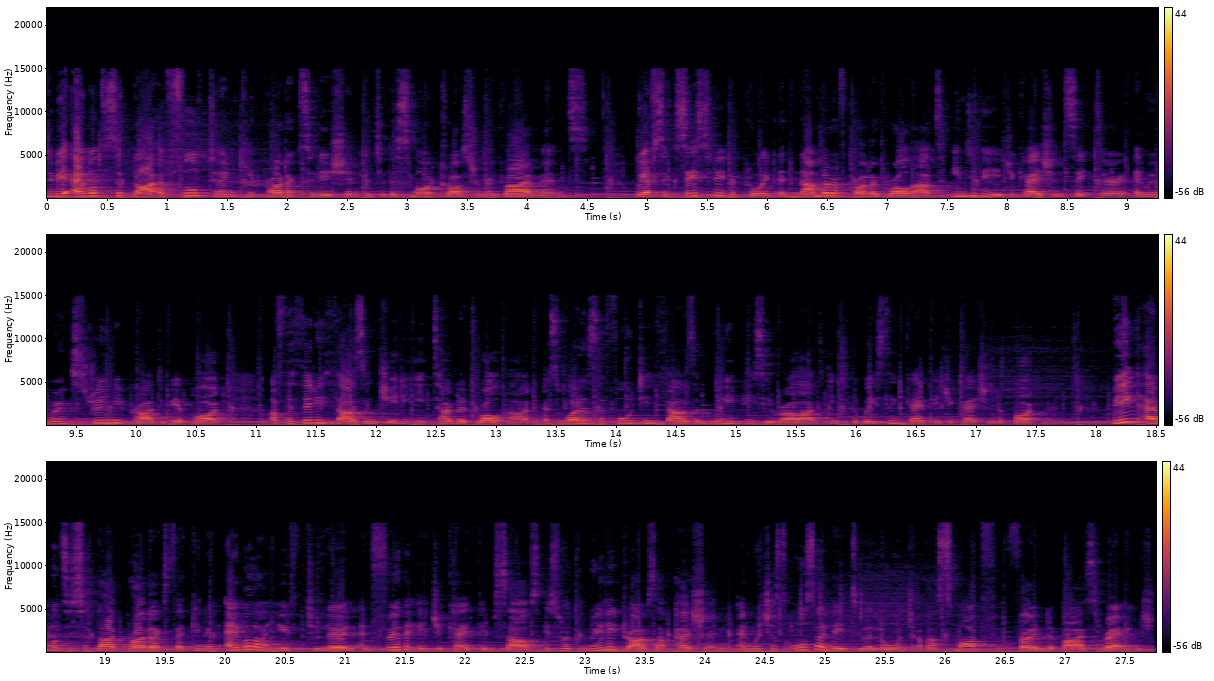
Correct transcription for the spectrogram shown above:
to be able to supply a full turnkey product solution into the smart classroom environments. We have successfully deployed a number of product rollouts into the education sector and we were extremely proud to be a part of the 30,000 GDE tablet rollout as well as the 14,000 mini PC rollout into the Western Cape Education Department. Being able to supply products that can enable our youth to learn and further educate themselves is what really drives our passion and which has also led to the launch of our smartphone device range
